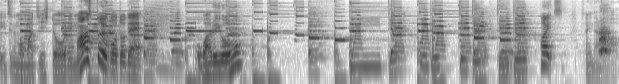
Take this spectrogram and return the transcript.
いつでもお待ちしております。ということで終わるよ。はい。さよなら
